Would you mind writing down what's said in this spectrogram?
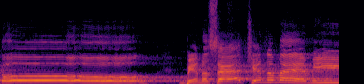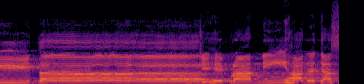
ਕੋ। ਬਿਨ ਸੈ ਛਿਨ ਮੈਂ ਮੀਤ। ਜਿਹ ਪ੍ਰਾਨੀ ਹਰ ਜਸ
